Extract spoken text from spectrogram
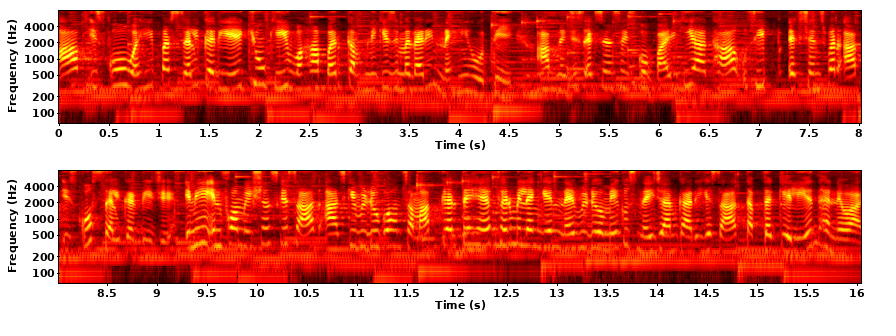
आप इसको वहीं पर सेल करिए, क्योंकि वहाँ पर कंपनी की ज़िम्मेदारी नहीं होती। आपने जिस एक्सचेंज से इसको बाई किया था, उसी एक्सचेंज पर आप इसको सेल कर दीजिए। इन्हीं इन्फॉर्मेशन के साथ आज की वीडियो को हम समाप्त करते हैं। फिर मिलेंगे नए वीडियो में। कुछ नई जानकारी के साथ तब तक के लिए धन्यवाद।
